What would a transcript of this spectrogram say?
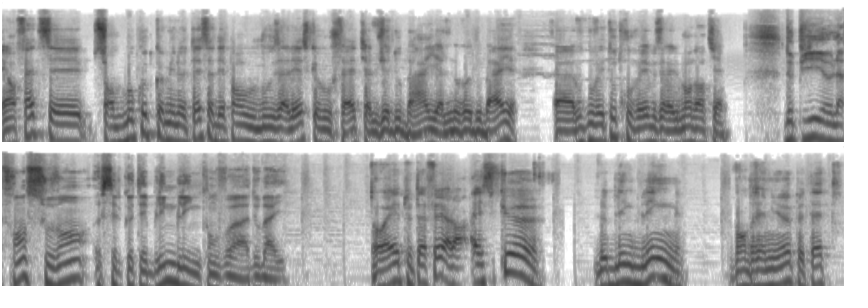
Et en fait, c'est sur beaucoup de communautés, ça dépend où vous allez, ce que vous faites. Il y a le vieux Dubaï, il y a le nouveau Dubaï. Euh, vous pouvez tout trouver, vous avez le monde entier. Depuis euh, la France, souvent, c'est le côté bling bling qu'on voit à Dubaï. Oui, tout à fait. Alors, est-ce que le bling bling vendrait mieux peut-être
